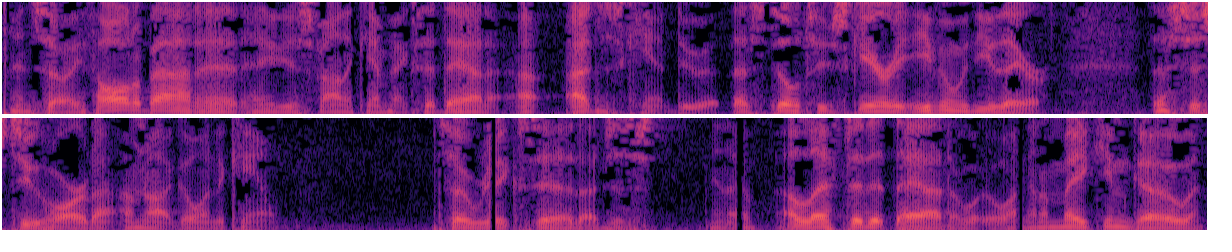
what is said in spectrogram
And so he thought about it, and he just finally came back and said, "Dad, I, I just can't do it. That's still too scary, even with you there. That's just too hard. I, I'm not going to camp." So Rick said, "I just, you know, I left it at that. I'm going to make him go." And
